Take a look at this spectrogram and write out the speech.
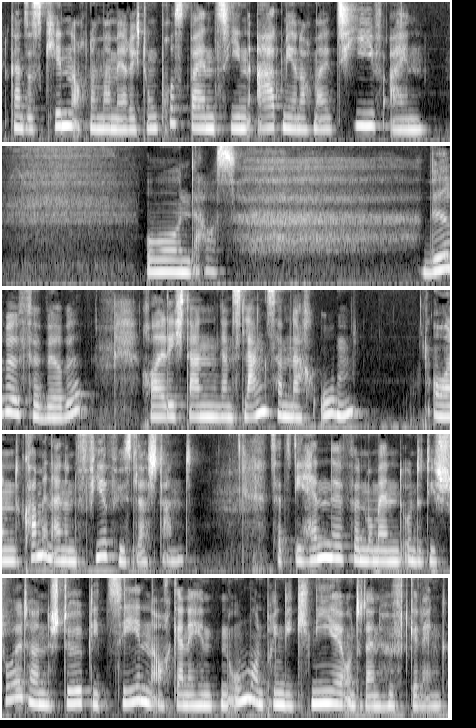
Du kannst das Kinn auch noch mal mehr Richtung Brustbein ziehen. Atme hier noch mal tief ein und aus. Wirbel für Wirbel. Roll dich dann ganz langsam nach oben und komm in einen Vierfüßlerstand. Setz die Hände für einen Moment unter die Schultern, stülp die Zehen auch gerne hinten um und bring die Knie unter dein Hüftgelenk.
